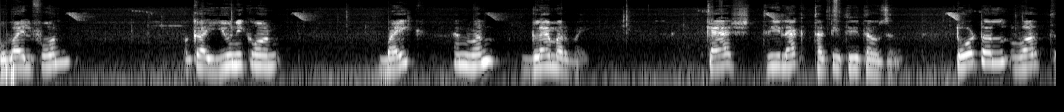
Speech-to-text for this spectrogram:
మొబైల్ ఫోన్ ఒక Unicorn bike and one Glamour bike. Cash three lakh thirty three thousand total worth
